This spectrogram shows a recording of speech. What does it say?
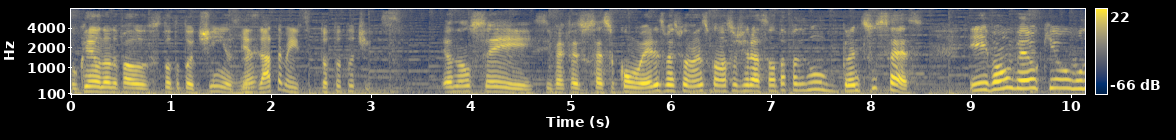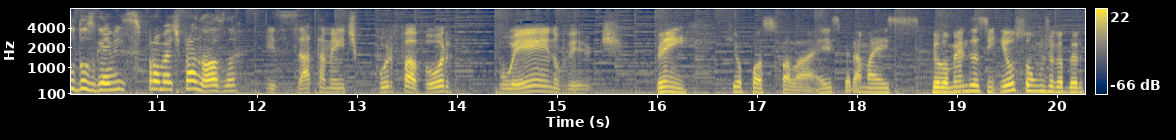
O que o Nando fala, os totototinhos, né? Exatamente, Totototinhos. Eu não sei se vai fazer sucesso com eles, mas pelo menos com a nossa geração tá fazendo um grande sucesso. E vamos ver o que o mundo dos games promete pra nós, né? Exatamente, por favor, Bueno Verde. Bem, o que eu posso falar? É esperar mais. Pelo menos assim, eu sou um jogador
